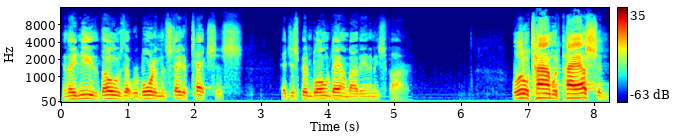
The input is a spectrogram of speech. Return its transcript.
And they knew that those that were born in the state of Texas had just been blown down by the enemy's fire. A little time would pass, and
